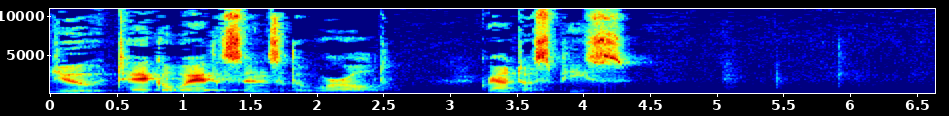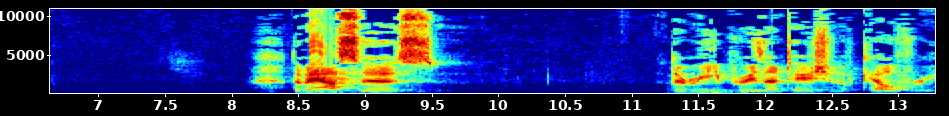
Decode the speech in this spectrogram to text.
you take away the sins of the world, grant us peace. The Mass is the representation of Calvary.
